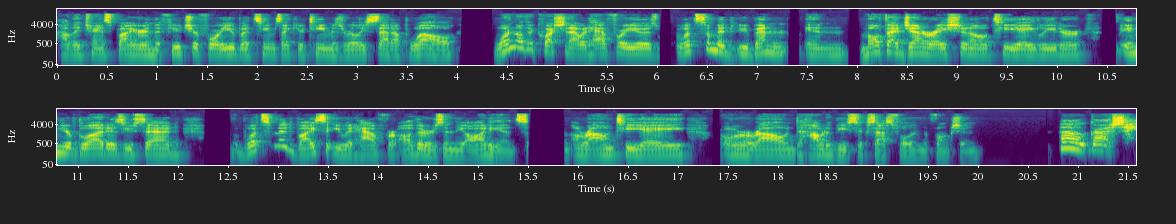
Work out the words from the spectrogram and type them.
how they transpire in the future for you but it seems like your team is really set up well one other question I would have for you is what's some, you've been in multi generational TA leader in your blood, as you said. What's some advice that you would have for others in the audience around TA or around how to be successful in the function? Oh, gosh.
